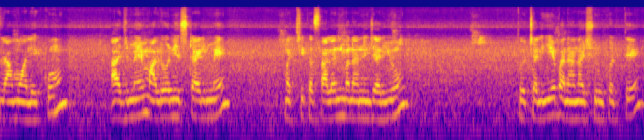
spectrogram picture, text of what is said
अस्सलाम वालेकुम आज मैं मालवनी स्टाइल में मच्छी का सालन बनाने जा रही हूँ। तो चलिए बनाना शुरू करते हैं।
